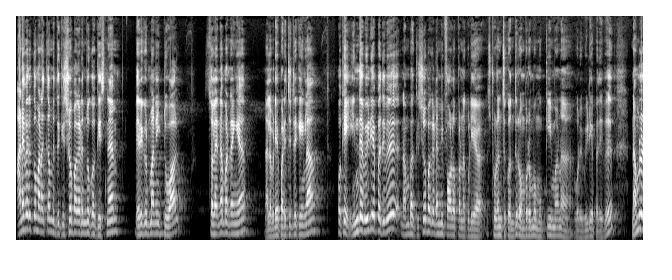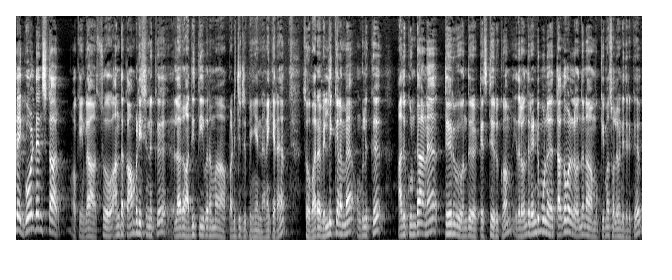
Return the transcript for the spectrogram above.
அனைவருக்கும் வணக்கம். இது கிஷோ பகடம் கோ Krishnan. Very good morning to all சொல்ல என்ன பண்ணுறீங்க நல்லபடியாக படிச்சுட்டு இருக்கீங்களா ஓகே இந்த வீடியோ பதிவு நம்ம கிஷோப் அகாடமி ஃபாலோ பண்ணக்கூடிய ஸ்டூடெண்ட்ஸுக்கு வந்து ரொம்ப ரொம்ப முக்கியமான ஒரு வீடியோ பதிவு. நம்மளுடைய கோல்டன் ஸ்டார் ஓகேங்களா ஸோ அந்த காம்படிஷனுக்கு எல்லோரும் அதிதீவிரமாக படிச்சுட்டு இருப்பீங்கன்னு நினைக்கிறேன். ஸோ வர வெள்ளிக்கிழமை உங்களுக்கு அதுக்குண்டான தேர்வு வந்து டெஸ்ட் இருக்கும். இதில் வந்து ரெண்டு மூணு தகவல் வந்து நான் முக்கியமாக சொல்ல வேண்டியது இருக்குது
